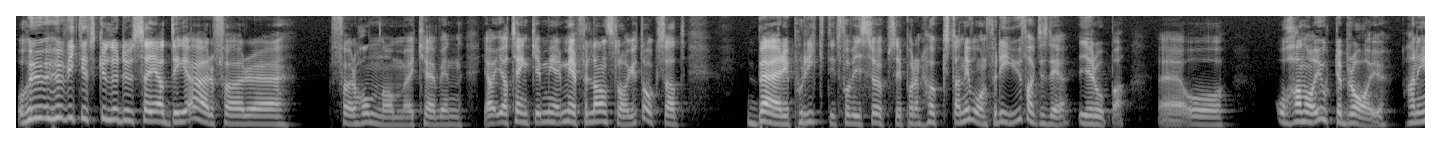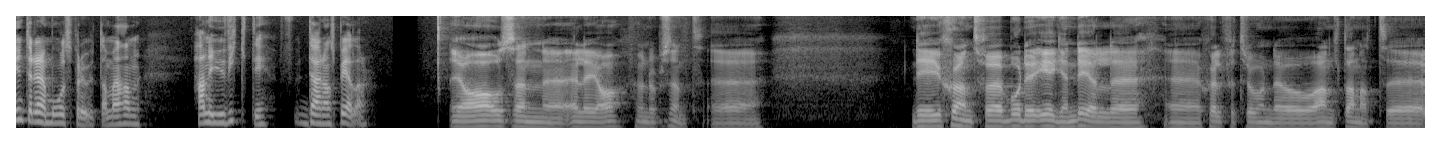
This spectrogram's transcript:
och hur, hur viktigt skulle du säga det är för eh, för honom, Kevin. Jag, jag tänker mer, mer för landslaget också, att Berg på riktigt får visa upp sig på den högsta nivån, för det är ju faktiskt det i Europa. Eh, och, och han har gjort det bra ju. Han är ju inte den där målsprutan, men han, han är ju viktig där han spelar. Ja, och sen, eh, eller ja, 100 procent. eh, det är ju skönt för både egen del, eh, eh, självförtroende och allt annat eh,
